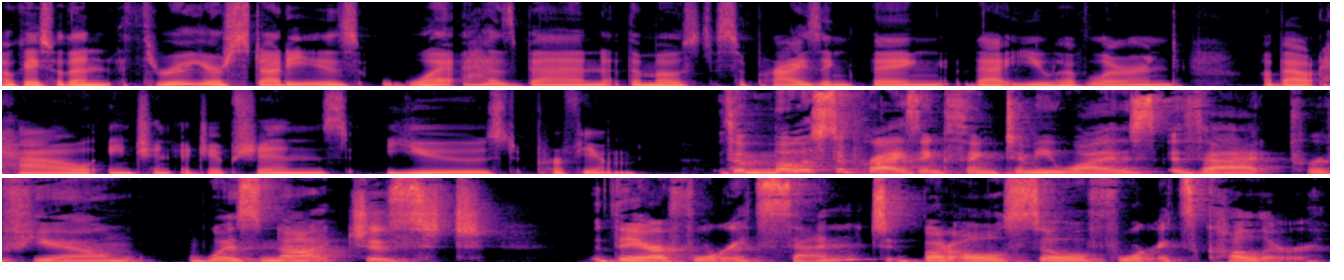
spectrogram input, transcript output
Okay, so then through your studies, what has been the most surprising thing that you have learned about how ancient Egyptians used perfume? The most surprising thing to me was that perfume was not just there for its scent, but also for its color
